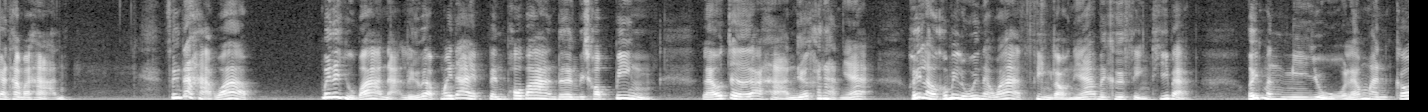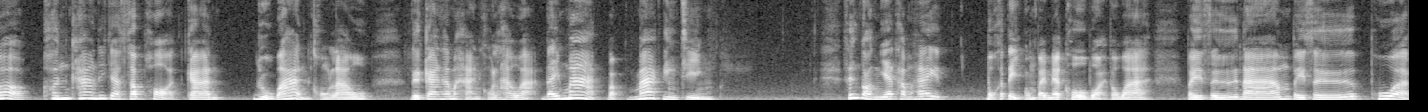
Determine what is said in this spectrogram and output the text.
การทำอาหาร ซึ่งถ้าหากว่าไม่ได้อยู่บ้านอะหรือแบบไม่ได้เป็นพ่อบ้านเดินไปช้อปปิ้งแล้วเจออาหารเยอะขนาดเนี้ยเฮ้ยเราก็ไม่รู้นะว่าสิ่งเหล่านี้มันคือสิ่งที่แบบเอ้ยมันมีอยู่แล้วมันก็ค่อนข้างที่จะ support การอยู่บ้านของเรา หรือการทำอาหารของเราอะได้มากแบบมากจริง ๆ ซึ่งตอนนี้ทำให้ปกติผมไปแมคโครบ่อยเพราะว่า ไปซื้อน้ำไปซื้อพวก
